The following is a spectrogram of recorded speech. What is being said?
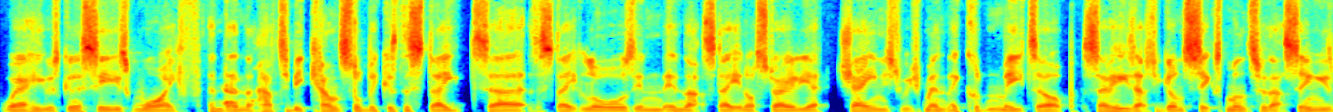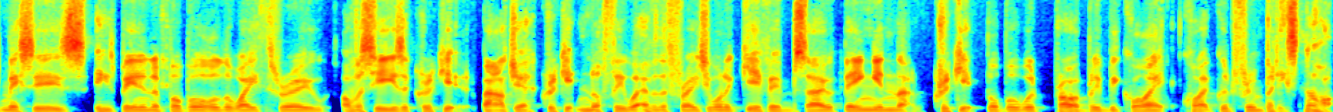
where he was going to see his wife, and then that had to be cancelled because the state uh, the state laws in, in that state in Australia changed, which meant they couldn't meet up. So he's actually gone six months without seeing his missus. He's been in a bubble all the way through. Obviously, he's a cricket badger, cricket nuffy, whatever the phrase you want to give him. So being in that cricket bubble would probably be quite quite good for him. But it's not,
